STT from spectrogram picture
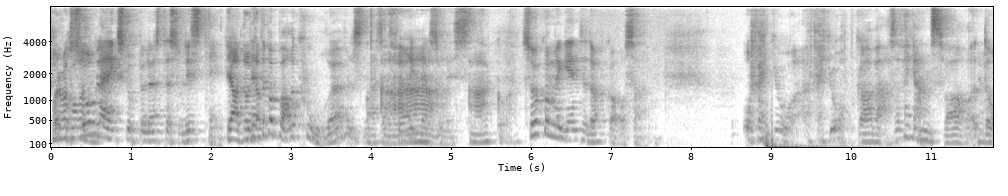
Og det var Og så ble jeg sluppet løs til solistting. Ja, Dette var bare korøvelsen altså, før jeg ble Ah, solist. akkurat. Så kom jeg inn til dere og sang. Og fikk jo, fikk jo oppgaver. Så fikk jeg ansvar da.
